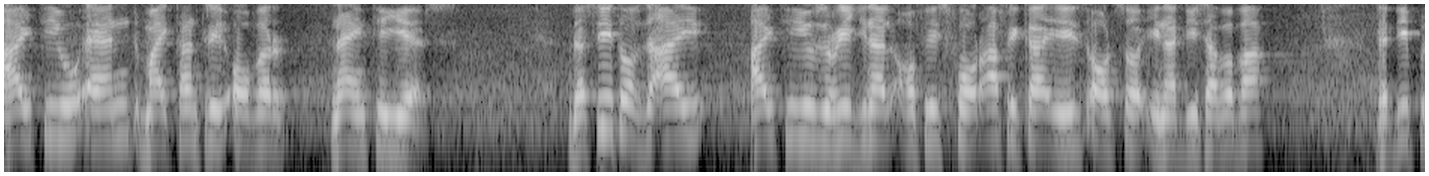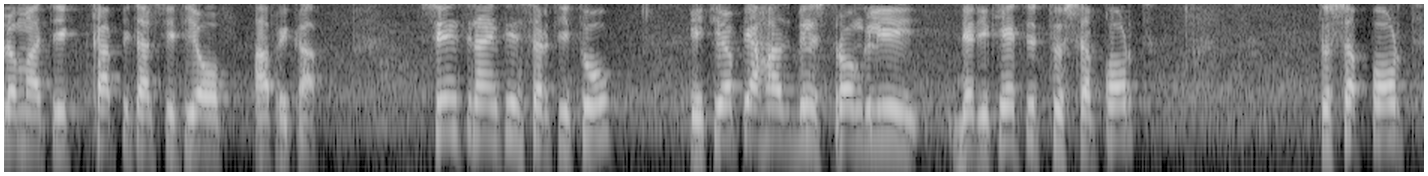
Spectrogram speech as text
ITU and my country over 90 years. The seat of the I, ITU's regional office for Africa is also in Addis Ababa, the diplomatic capital city of Africa. Since 1932, Ethiopia has been strongly dedicated to support, to support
